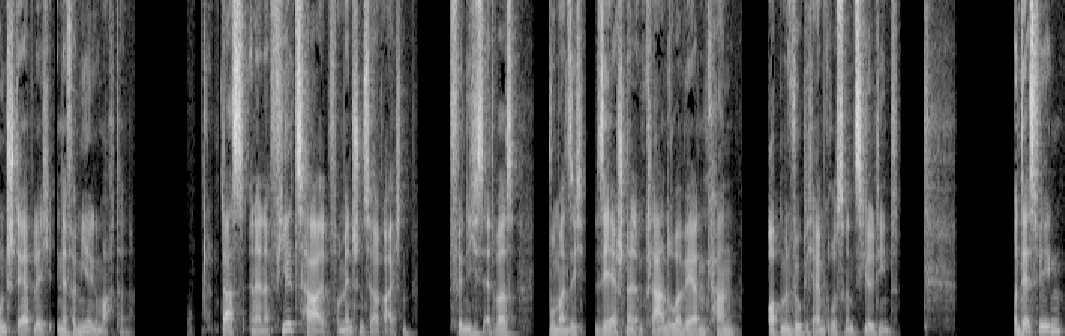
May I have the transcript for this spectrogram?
unsterblich in der Familie gemacht hat. Das in einer Vielzahl von Menschen zu erreichen, finde ich, ist etwas, wo man sich sehr schnell im Klaren darüber werden kann, ob man wirklich einem größeren Ziel dient. Und deswegen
